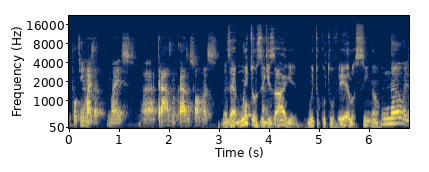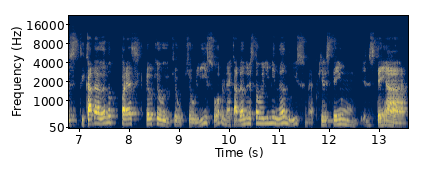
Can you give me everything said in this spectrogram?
Um pouquinho mais, a, mais a, atrás, no caso, só, mas. Mas é um muito zigue-zague, muito cotovelo, assim, não? Não, eles. Cada ano parece, pelo que eu, que eu, que eu li sobre, né? Cada ano eles estão eliminando isso, né? Porque eles têm um. Eles têm a,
